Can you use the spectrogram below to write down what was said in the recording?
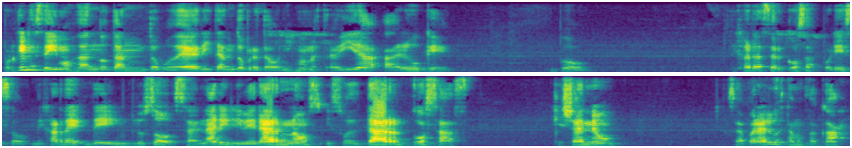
¿por qué le seguimos dando tanto poder y tanto protagonismo en nuestra vida a algo que, tipo, dejar de hacer cosas por eso, dejar de, de incluso sanar y liberarnos y soltar cosas que ya no, o sea, para algo estamos acá.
